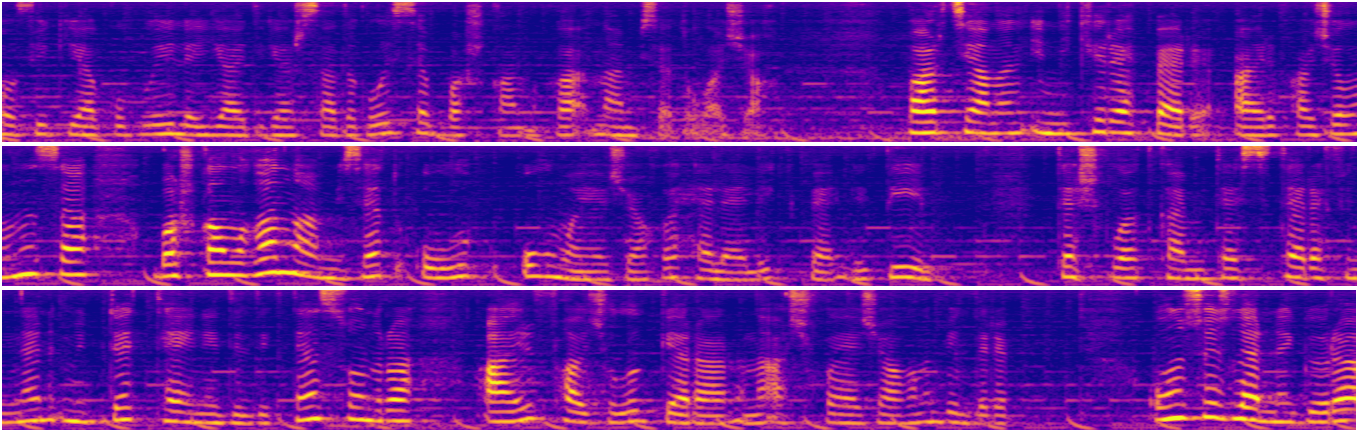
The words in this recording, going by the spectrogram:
Tofiq Yaqublu ilə Yadigar Sadıqlı isə başqanlığa namizəd olacaq. Partiyanın indiki rəhbəri Arif Hacılının isə başqanlığa namizəd olub-olmayacağı hələlik bəlli deyil. Təşkilat komitəsi tərəfindən müddət təyin edildikdən sonra Arif Hacılı qərarını açıqlayacağını bildirib. Onun sözlərinə görə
